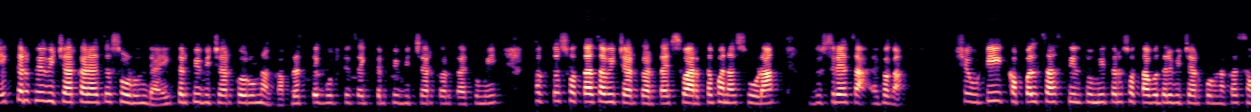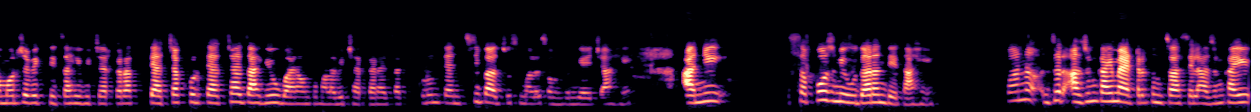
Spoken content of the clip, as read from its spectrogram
एकतर्फी विचार करायचा सोडून द्या. एकतर्फी विचार करू नका. प्रत्येक गोष्टीचा एकतर्फी विचार करताय तुम्ही. फक्त स्वतःचा विचार करताय. स्वार्थपणा सोडा. दुसऱ्याचा बघा. शेवटी कपल्स असतील तुम्ही तर स्वतःबद्दल विचार करू नका. समोरच्या व्यक्तीचाही विचार करा. त्याच्याकडून त्याच्या जागी उभा राहून तुम्हाला विचार करायचा. तिकडून त्यांची बाजू तुम्हाला समजून घ्यायची आहे. आणि सपोज मी उदाहरण देत आहे. पण जर अजून काही मॅटर तुमचा असेल अजून काही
